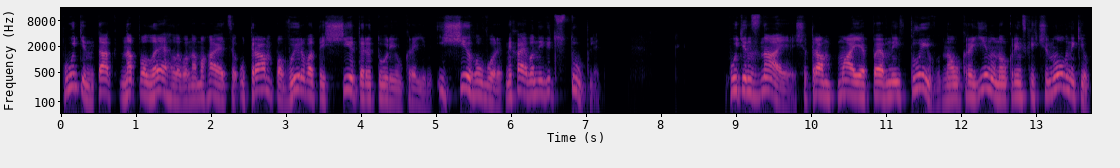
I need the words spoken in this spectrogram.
Путін так наполегливо намагається у Трампа вирвати ще території України і ще говорить, нехай вони відступлять. Путін знає, що Трамп має певний вплив на Україну, на українських чиновників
